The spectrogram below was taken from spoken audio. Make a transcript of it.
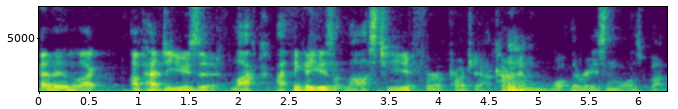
and then like I've had to use it. Like I think I used it last year for a project. I can't Uh-huh. remember what the reason was, but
